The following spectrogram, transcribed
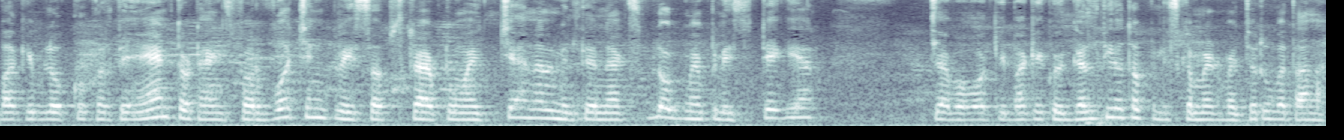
बाकी ब्लॉग को करते हैं एंड तो thanks for watching please subscribe to my channel मिलते हैं नेक्स्ट ब्लॉग में। प्लीज़ टेक केयर जय बाबा की बाकी कोई गलती हो तो प्लीज़ कमेंट में ज़रूर बताना।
